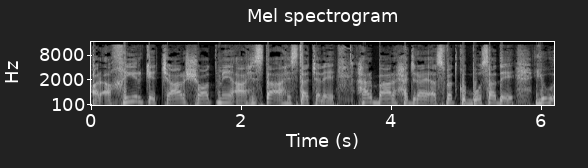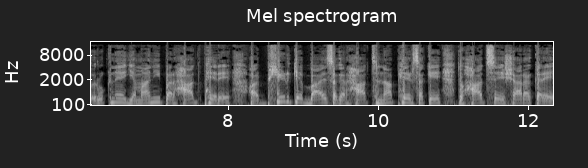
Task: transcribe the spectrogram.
اور اخیر کے چار شوت میں آہستہ آہستہ چلے۔ ہر بار حجرہ اسود کو بوسا دے رکنے یمانی پر ہاتھ پھیرے اور بھیڑ کے باعث اگر ہاتھ نہ پھیر سکے تو ہاتھ سے اشارہ کرے۔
